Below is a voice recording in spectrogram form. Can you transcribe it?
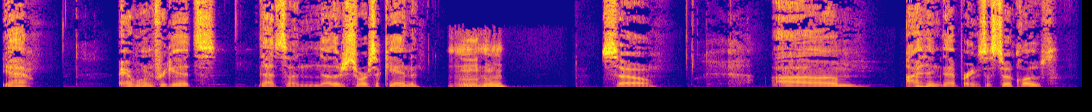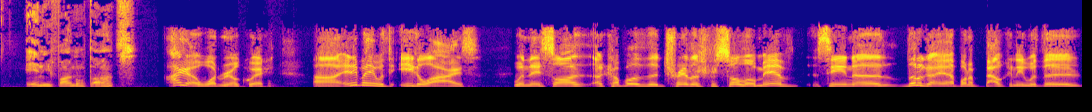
yeah, everyone forgets that's another source of canon. Mm-hmm. So, um, I think that brings us to a close. Any final thoughts? I got one real quick. Uh, anybody with eagle eyes, when they saw a couple of the trailers for Solo, may have seen a little guy up on a balcony with a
